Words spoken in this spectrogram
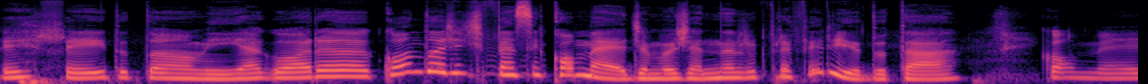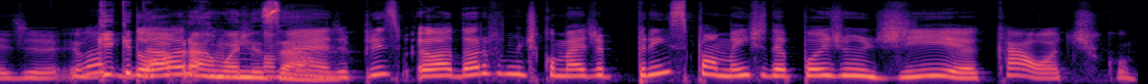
Perfeito, Tommy. E agora, quando a gente pensa em comédia, meu gênero preferido, tá? Comédia. Eu o que, que dá pra harmonizar? Eu adoro filme de comédia, principalmente depois de um dia caótico.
